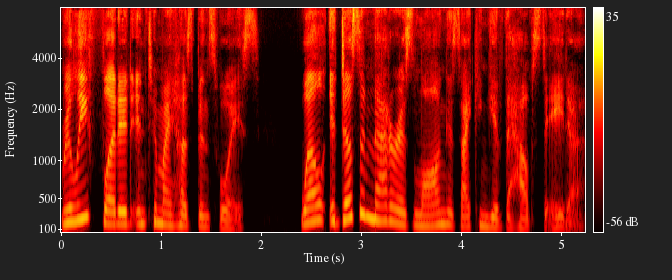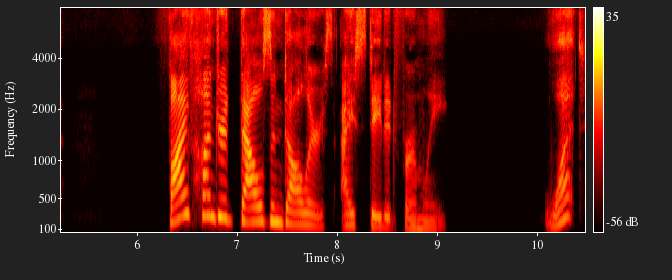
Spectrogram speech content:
Relief flooded into my husband's voice. Well, it doesn't matter as long as I can give the house to Ada. $500,000, I stated firmly. What?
